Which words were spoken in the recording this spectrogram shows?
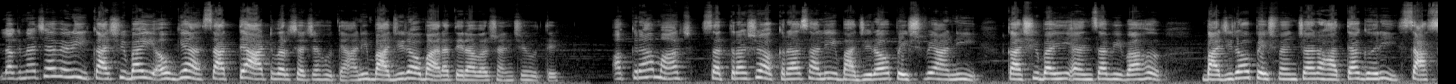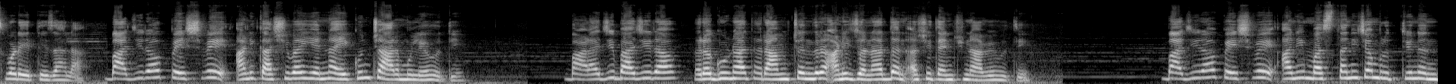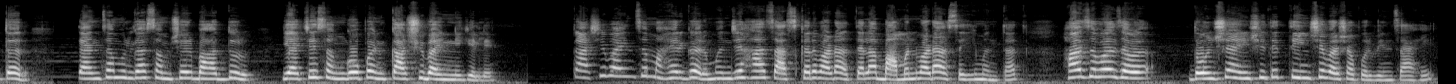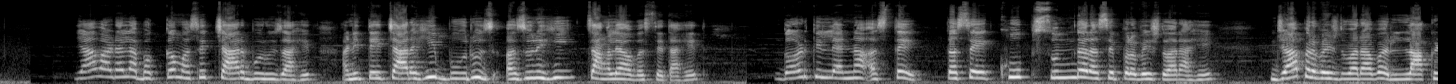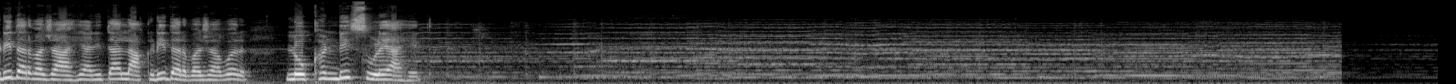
लग्नाच्या वेळी काशीबाई अवघ्या सात ते आठ वर्षाच्या होत्या आणि बाजीराव बारा तेरा वर्षांचे होते. अकरा मार्च सतराशे अकरा साली बाजीराव पेशवे आणि काशीबाई यांचा विवाह बाजीराव पेशव्यांच्या राहत्या घरी सासवड येथे झाला. बाजीराव पेशवे आणि काशीबाई यांना एकूण चार मुले होती. बाळाजी बाजीराव रघुनाथ रामचंद्र आणि जनार्दन अशी त्यांची नावे होती. बाजीराव पेशवे आणि मस्तानीच्या मृत्यूनंतर त्यांचा मुलगा समशेर बहादूर याचे संगोपन काशीबाईंनी केले. काशीबाईंचं माहेरघर म्हणजे हा चास्करवाडा त्याला बामनवाडा असेही म्हणतात. हा जवळजवळ दोनशे ऐंशी ते तीनशे वर्षापूर्वींचा आहे. या वाड्याला भक्कम असे चार बुरुज आहेत आणि ते चारही बुरुज अजूनही चांगल्या अवस्थेत आहेत. गड किल्ल्यांना असते तसे खूप सुंदर असे प्रवेशद्वार आहे. ज्या प्रवेशद्वारावर लाकडी दरवाजा आहे आणि त्या लाकडी दरवाजावर लोखंडी सुळे आहेत.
